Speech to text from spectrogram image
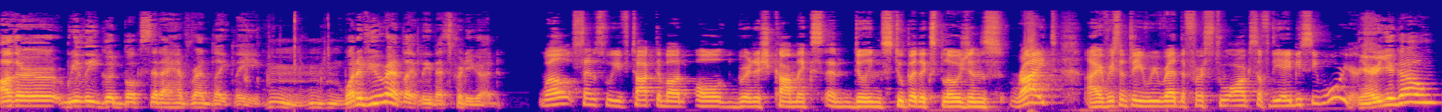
Other really good books that I have read lately. Hmm, hmm, hmm. What have you read lately that's pretty good? Well, since we've talked about old British comics and doing stupid explosions right, I recently reread the first two arcs of the ABC Warriors. There you go.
